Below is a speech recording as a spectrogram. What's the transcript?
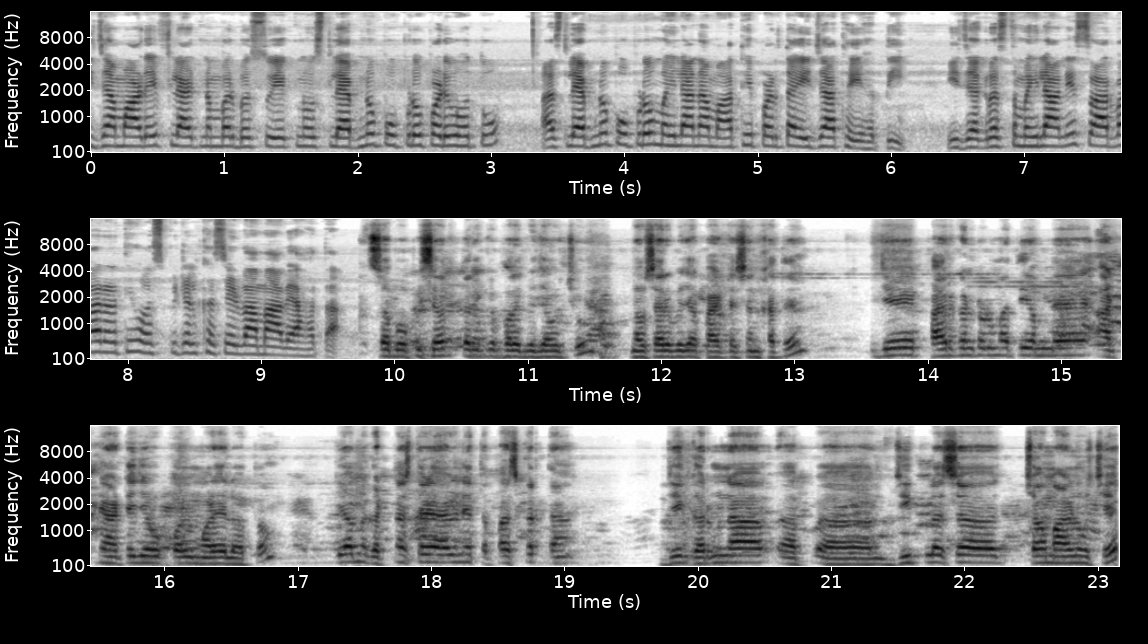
બીજા માળે ફ્લેટ નંબર બસો એકનો સ્લેબનો પોપડો પડ્યો હતો. આ સ્લેબનો પોપડો મહિલાના માથે પડતા ઈજા થઈ હતી. ઈજાગ્રસ્ત મહિલાને સારવાર અર્થે હોસ્પિટલ ખસેડવામાં આવ્યા હતા. સબ ઓફિસર તરીકે ફરજ બજાવું છું, નવસારી બજાર ફાયર સ્ટેશન ખાતે. જે ફાયર કંટ્રોલમાંથી અમને આઠને આઠે જેવો કોલ મળેલો હતો, જે અમે ઘટના સ્થળે આવીને તપાસ કરતા, જે ઘરના જી પ્લસ છ માળનું છે,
